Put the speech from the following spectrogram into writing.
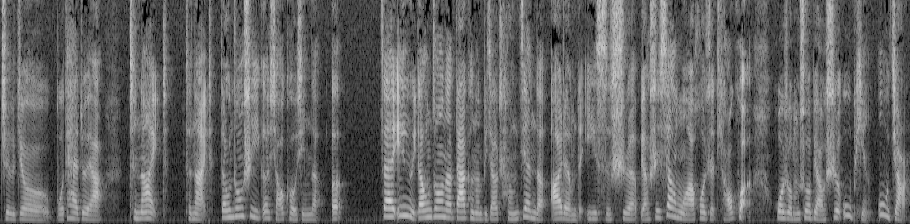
这个就不太对啊。tonight，tonight 当中是一个小口型的呃，在英语当中呢，大家可能比较常见的 item 的意思是表示项目啊，或者条款，或者我们说表示物品物件儿。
